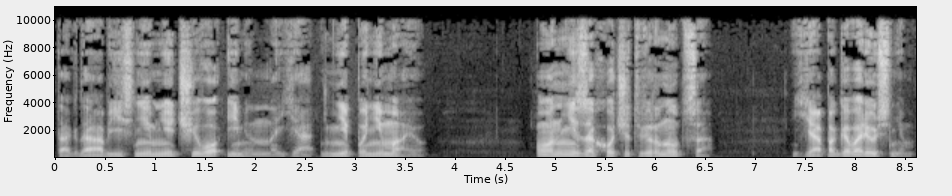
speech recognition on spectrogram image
«Тогда объясни мне, чего именно я не понимаю». Он не захочет вернуться. Я поговорю с ним.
